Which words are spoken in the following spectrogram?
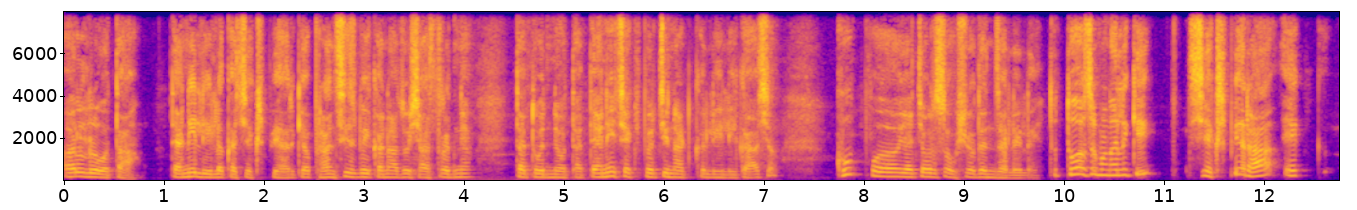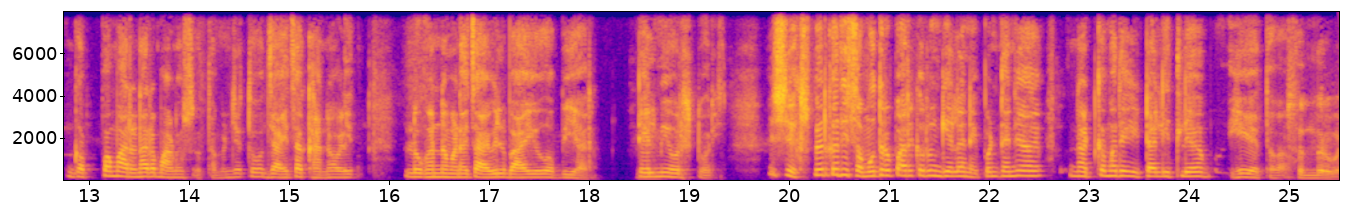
अर्ल होता. त्याने लिहिलं का शेक्सपियर किंवा फ्रान्सिस बेकन हा जो शास्त्रज्ञ तत्वज्ञ होता त्याने शेक्सपियरची नाटकं लिहिली का? असं खूप याच्यावर संशोधन झालेलं आहे. तर तो असं म्हणाले की शेक्सपियर हा एक गप्पा मारणारा माणूस होता. म्हणजे तो जायचा खानावळीत लोकांना म्हणायचा I will buy you a beer tell me your story Shakespeare कधी समुद्र पार करून गेला नाही पण त्यांच्या नाटकामध्ये इटालीतले हे येतं. संदर्भ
